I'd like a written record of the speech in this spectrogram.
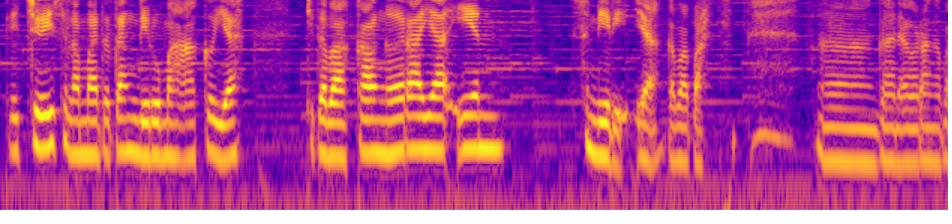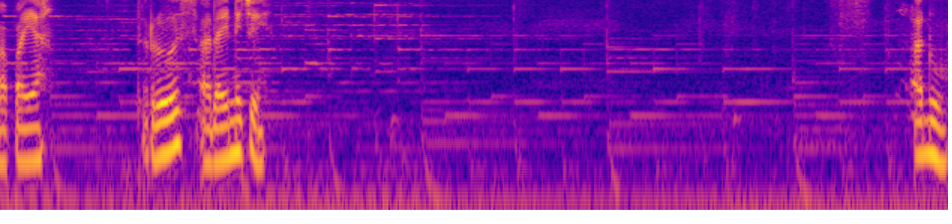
Oke cuy, selamat datang di rumah aku ya. Kita bakal ngerayain sendiri ya, gak apa-apa. uh, ada orang gak apa-apa ya. Terus ada ini cuy. aduh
